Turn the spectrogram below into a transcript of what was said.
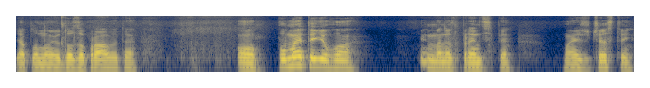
я планую дозаправити. О, помити його. Він в мене, в принципі, майже чистий.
